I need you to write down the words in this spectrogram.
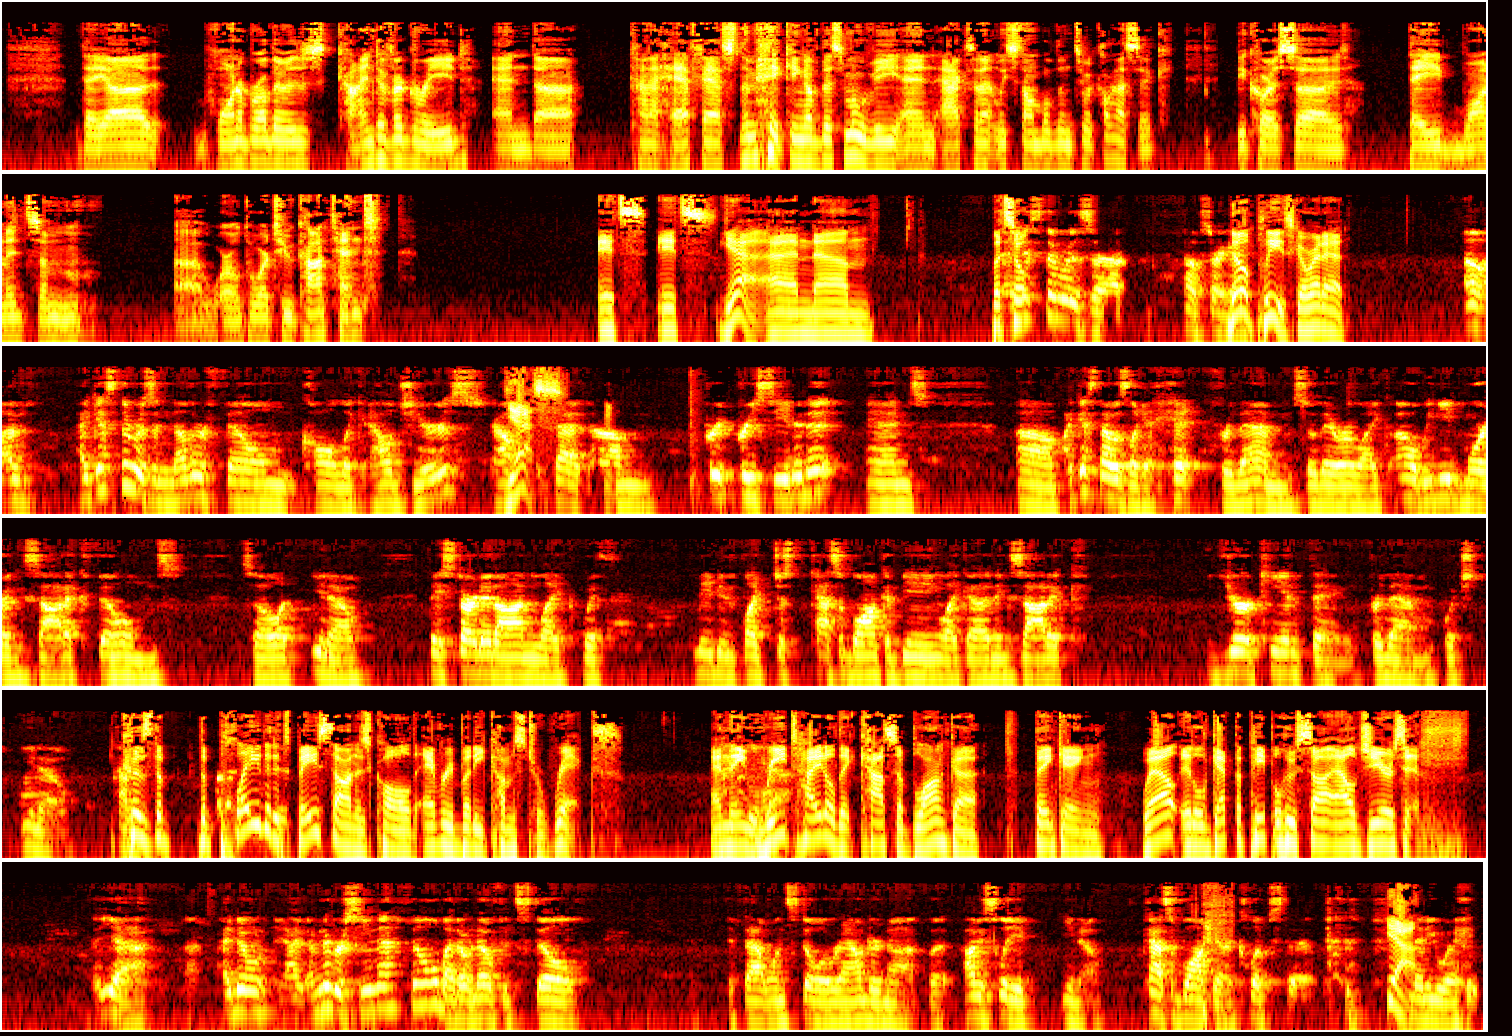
they, uh, Warner Brothers, kind of agreed and uh, kind of half-assed the making of this movie, and accidentally stumbled into a classic because uh, they wanted some uh, World War II content. It's it's yeah, and um, but I so guess there was. Uh, oh, sorry. no, guys. please go right ahead. Oh, I, was- I guess there was another film called like Algiers. Al- Yes. That um, pre- preceded it, and um, I guess that was like a hit for them. So they were like, "Oh, we need more exotic films." So you know, they started on like with maybe like just Casablanca being like an exotic European thing for them, which you know. because the the play that it's based on is called Everybody Comes to Rick's, and they Yeah. retitled it Casablanca, thinking, well, it'll get the people who saw Algiers in. yeah, I don't. I've never seen that film. I don't know if it's still, if that one's still around or not. But obviously, you know, Casablanca eclipsed it Yeah, in any way.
